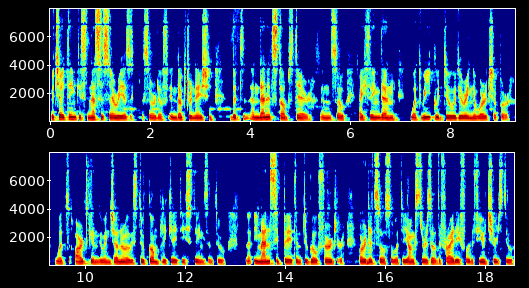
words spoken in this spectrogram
which i think is necessary as a sort of indoctrination but and then it stops there and so i think then what we could do during the workshop or what art can do in general is to complicate these things and to uh, emancipate and to go further or mm-hmm. that's also what the youngsters of the friday for the futures do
